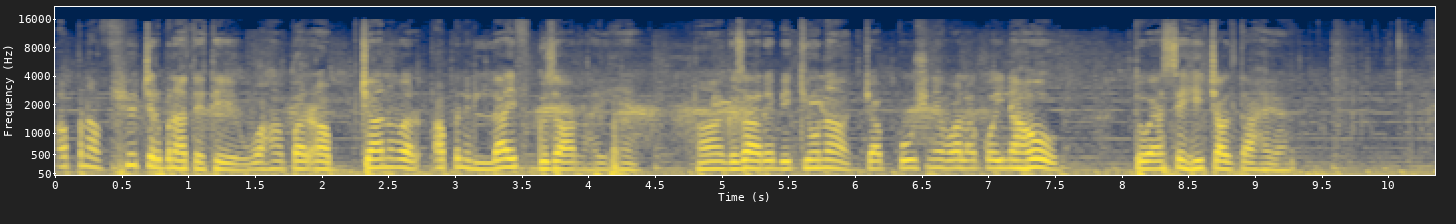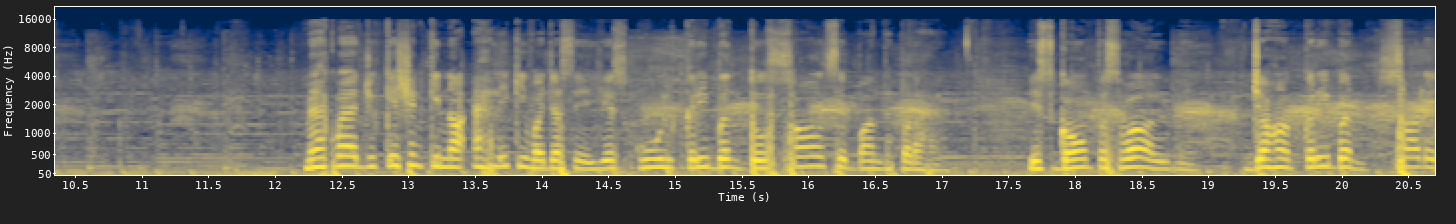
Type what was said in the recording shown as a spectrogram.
اپنا فیوچر بناتے تھے، وہاں پر اب جانور اپنی لائف گزار رہے ہیں۔ ہاں گزارے بھی کیوں نہ؟ جب پوچھنے والا کوئی نہ ہو تو ایسے ہی چلتا ہے۔ محکمہ ایجوکیشن کی نااہلی کی وجہ سے یہ اسکول قریباً دو سال سے بند پڑا ہے۔ اس گاؤں پسوال میں، جہاں قریباً ساڑھے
